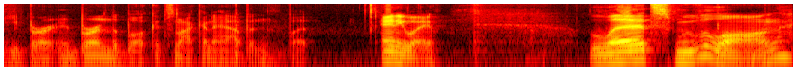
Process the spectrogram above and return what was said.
He burned burned the book. It's not going to happen. But anyway, let's move along.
